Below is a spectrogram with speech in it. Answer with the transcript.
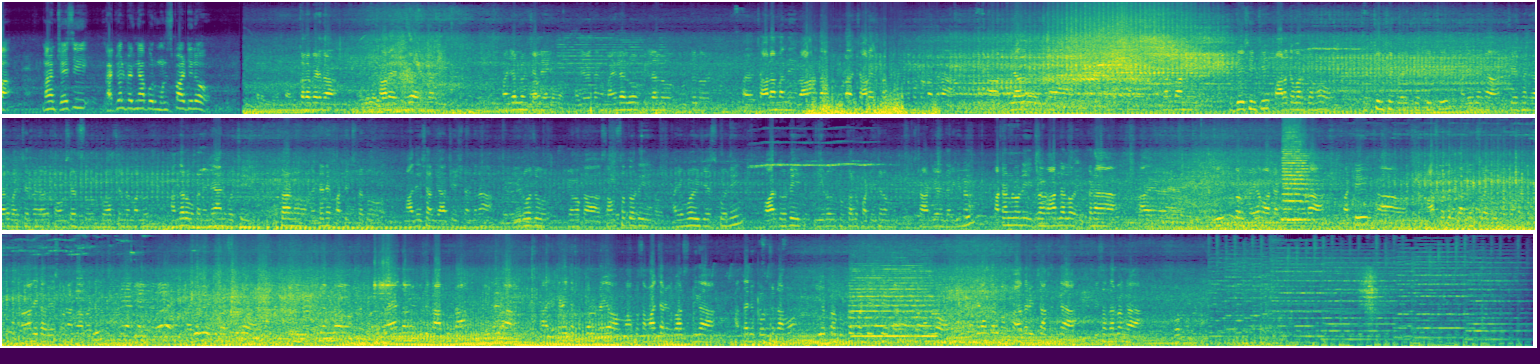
మనం చేసి గజ్వల్ ప్రజ్ఞాపూర్ మున్సిపాలిటీలో కుక్కల బెడద చాలా ఎక్కువగా ఉన్నది ప్రజల నుంచి అదేవిధంగా మహిళలు పిల్లలు వృద్ధులు చాలామంది వాహనదారులు కూడా చాలా ఇబ్బంది ఎదుర్కొంటున్నందున ఫిర్యాదులు సందర్భాన్ని ఉద్దేశించి పాలకవర్గము చర్చించి చర్చించి అదేవిధంగా చైర్మన్ గారు వైస్ చైర్మన్ గారు కౌన్సిలర్స్ కోఆప్షన్ మెంబర్లు అందరూ ఒక నిర్ణయానికి వచ్చి కుక్కలను వెంటనే పట్టించటకు ఆదేశాలు జారీ చేసినందున ఈరోజు మేము ఒక సంస్థతోటి ఎంఓయూ చేసుకొని వారితోటి ఈరోజు కుక్కలు పట్టించడం స్టార్ట్ చేయడం జరిగింది. పట్టణంలోని ఇరవై వార్డులలో ఎక్కడ ఈ కుక్కలు ఉన్నాయో వాటన్నింటినీ కూడా పట్టి ఆసుపత్రికి అందించడానికి ప్రణాళిక వేసుకున్నాం కాబట్టి ప్రజలు ఎట్టి పరిస్థితుల్లో ఈ విషయంలో ప్రయత్నం గురి కాకుండా మీరు కూడా ఆ, ఎక్కడైతే కుక్కలు ఉన్నాయో మాకు సమాచారం అందరినీ కోరుతున్నాము. ఈ యొక్క కుక్కలు పట్టించే క్రమంలో ప్రజలందరూ సహకరించాల్సిందిగా ఈ సందర్భంగా కోరుకుంటున్నాం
